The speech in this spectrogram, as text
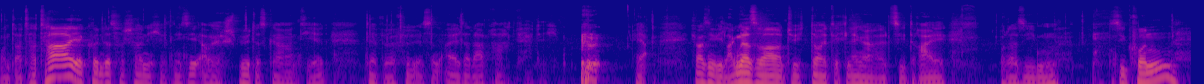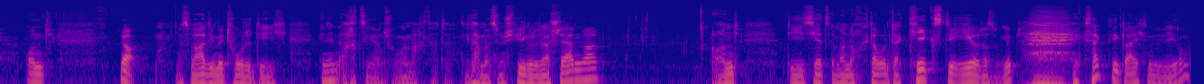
und da tata, ihr könnt das wahrscheinlich jetzt nicht sehen, aber ihr spürt es garantiert. Der Würfel ist in alter da Pracht fertig. ja, ich weiß nicht, wie lang das war, natürlich deutlich länger als die drei oder sieben Sekunden. Und ja, das war die Methode, die ich in den 80ern schon gemacht hatte, die damals im Spiegel oder Stern war und die es jetzt immer noch, ich glaube, unter keks.de oder so gibt. Exakt die gleichen Bewegungen,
